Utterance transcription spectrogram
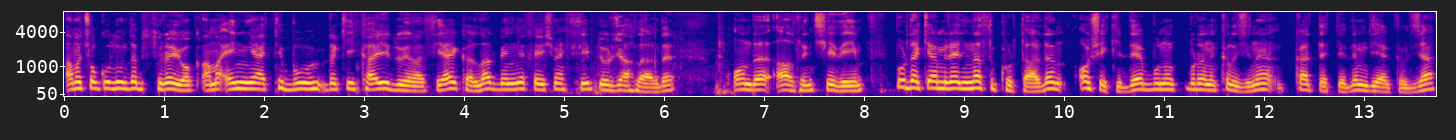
ama çok uzun da bir süre yok. Ama en nihayetinde buradaki hikayeyi duyan siyah karılar benimle sevişmek isteyip duracaklardı. Onu da altını çizeyim. Buradaki amirali nasıl kurtardın? O şekilde bunu buranın kılıcını katlettirdim diğer kılıca.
